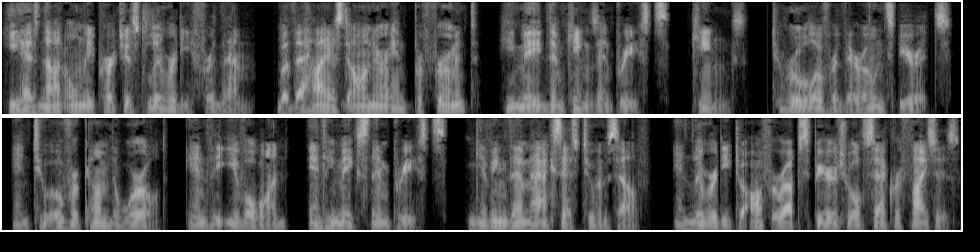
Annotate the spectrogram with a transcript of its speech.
He has not only purchased liberty for them, but the highest honor and preferment, he made them kings and priests, kings, to rule over their own spirits, and to overcome the world, and the evil one, and he makes them priests, giving them access to himself, and liberty to offer up spiritual sacrifices.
